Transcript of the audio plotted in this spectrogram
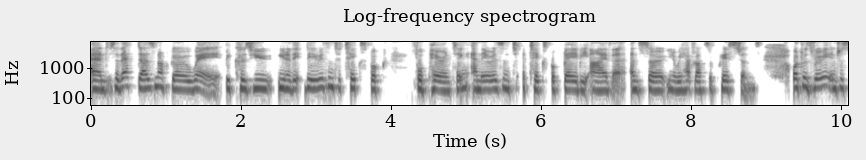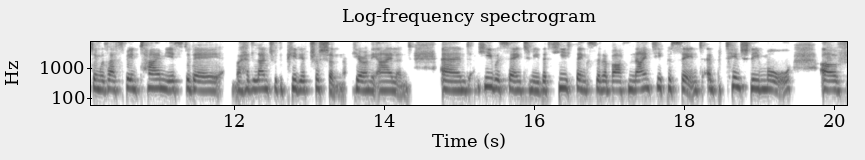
And so that does not go away because you, you know, there, there isn't a textbook for parenting and there isn't a textbook baby either. And so, you know, we have lots of questions. What was very interesting was I spent time yesterday, I had lunch with a pediatrician here on the island, and he was saying to me that he thinks that about 90% and potentially more of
